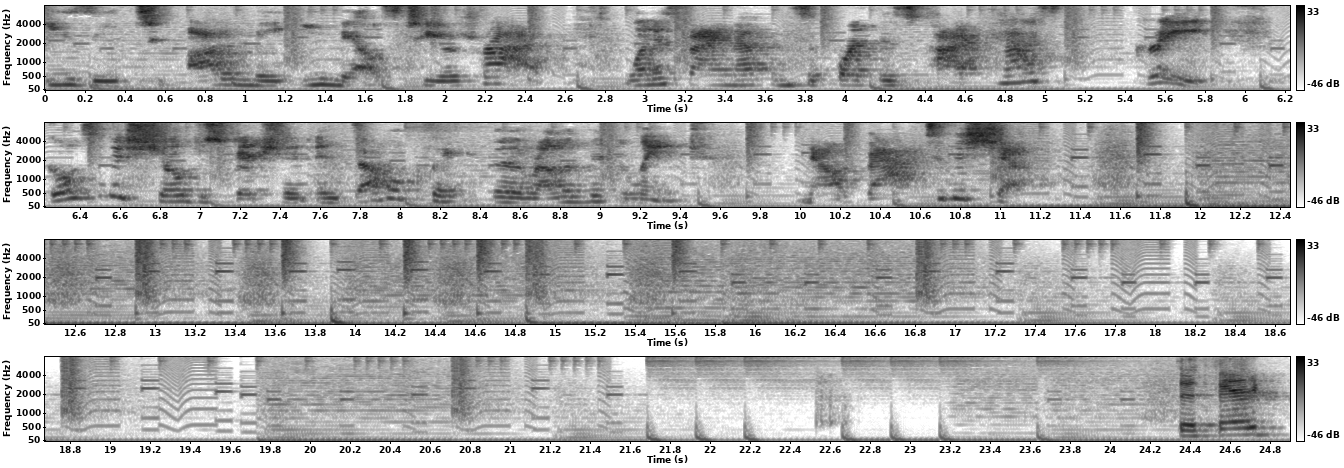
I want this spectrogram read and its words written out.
easy to automate emails to your tribe. Want to sign up and support this podcast? Great. Go to the show description and double click the relevant link. Now back to the show. The third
